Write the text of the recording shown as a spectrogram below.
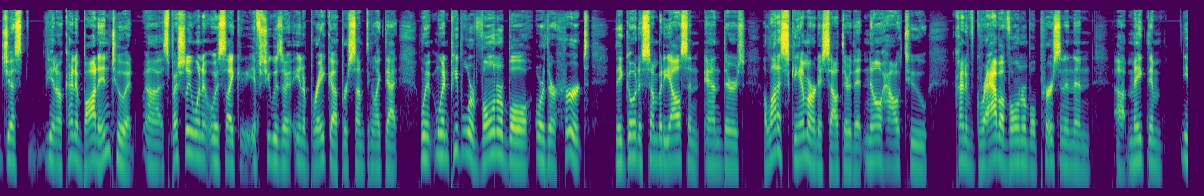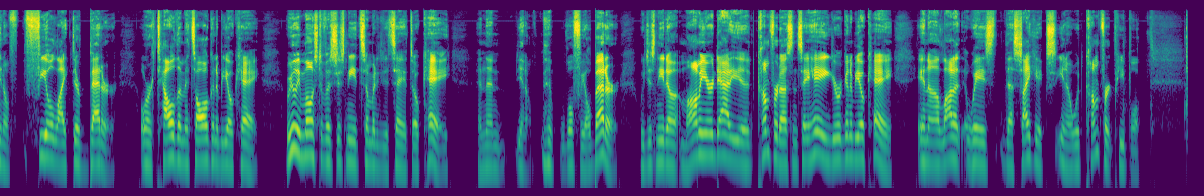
just you know kind of bought into it uh, especially when it was like if she was a, in a breakup or something like that. When when people were vulnerable or they're hurt they go to somebody else and and there's a lot of scam artists out there that know how to kind of grab a vulnerable person and then uh, make them you know feel like they're better or tell them it's all going to be okay. Really most of us just need somebody to say it's okay and then you know we'll feel better we just need a mommy or daddy to comfort us and say, hey, you're going to be okay. In a lot of ways, the psychics, you know, would comfort people.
